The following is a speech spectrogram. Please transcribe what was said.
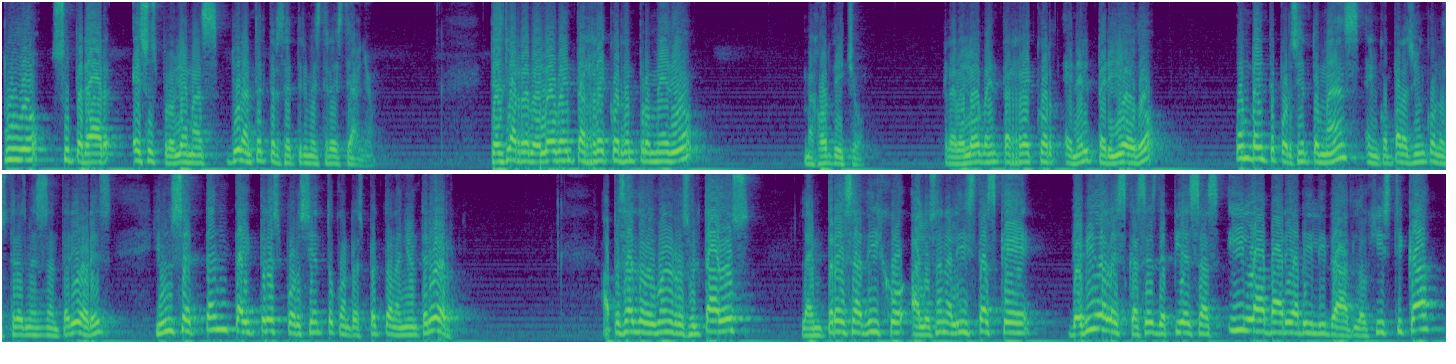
pudo superar esos problemas durante el tercer trimestre de este año. Tesla reveló ventas récord en promedio, mejor dicho, reveló ventas récord en el periodo, un 20% más en comparación con los tres meses anteriores y un 73% con respecto al año anterior. A pesar de los buenos resultados, la empresa dijo a los analistas que, debido a la escasez de piezas y la variabilidad logística,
